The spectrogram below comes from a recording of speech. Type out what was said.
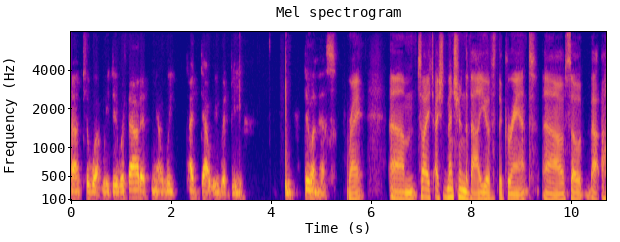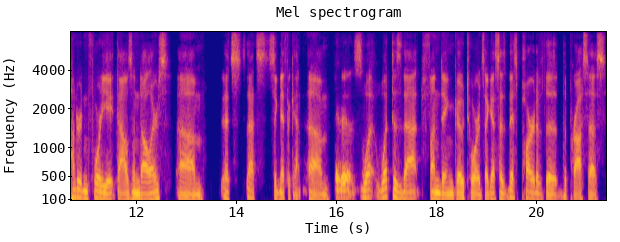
uh, to what we do. Without it, you know, we I doubt we would be doing this. Right. Um, so I, I, should mention the value of the grant. Uh, so about one hundred and forty-eight thousand um, dollars. That's that's significant. Um, it is. What what does that funding go towards? I guess as this part of the the process,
